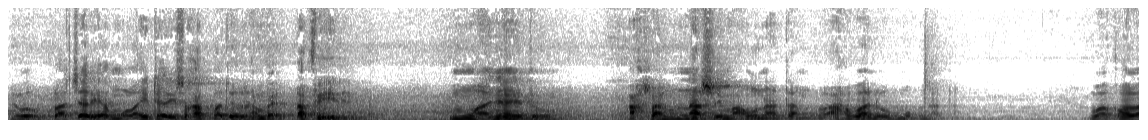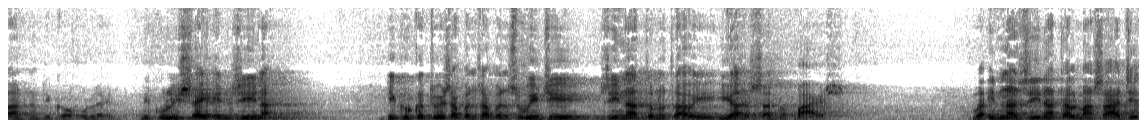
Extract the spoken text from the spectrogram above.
Ibu pelajari ya mulai dari sahabat itu sampai tabi'in. semuanya itu ahsan nasi maunatan wa ahwanu mu'natan wa qala nandika kulai dikuli syai'in zina. Iku kedua saben-saben suwiji zina tenutawi hiasan pepaes. Wa inna zinatal masajid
